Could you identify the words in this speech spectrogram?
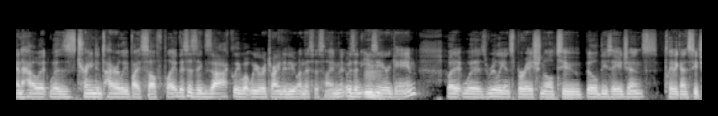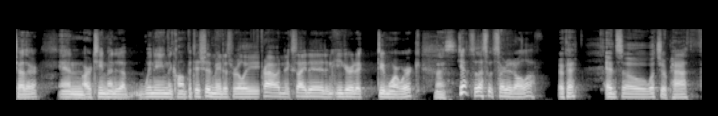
and how it was trained entirely by self play, this is exactly what we were trying to do on this assignment. It was an mm. easier game. but it was really inspirational to build these agents, played against each other. And our team ended up winning the competition, made us really proud and excited and eager to do more work. Nice. Yeah, so that's what started it all off. Okay. And so, what's your path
